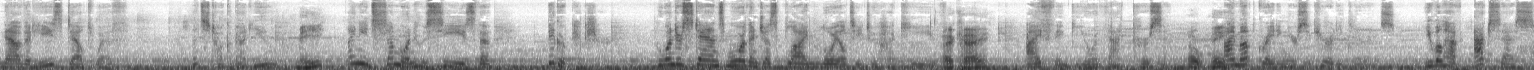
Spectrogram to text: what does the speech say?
Now that he's dealt with, let's talk about you. Me? I need someone who sees the bigger picture, who understands more than just blind loyalty to Hakeev. Okay. I think you're that person. Oh, me. I'm upgrading your security clearance. You will have access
